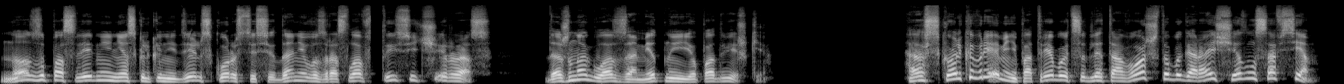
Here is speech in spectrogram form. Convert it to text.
но за последние несколько недель скорость оседания возросла в тысячи раз. Даже на глаз заметны ее подвижки. «А сколько времени потребуется для того, чтобы гора исчезла совсем?»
